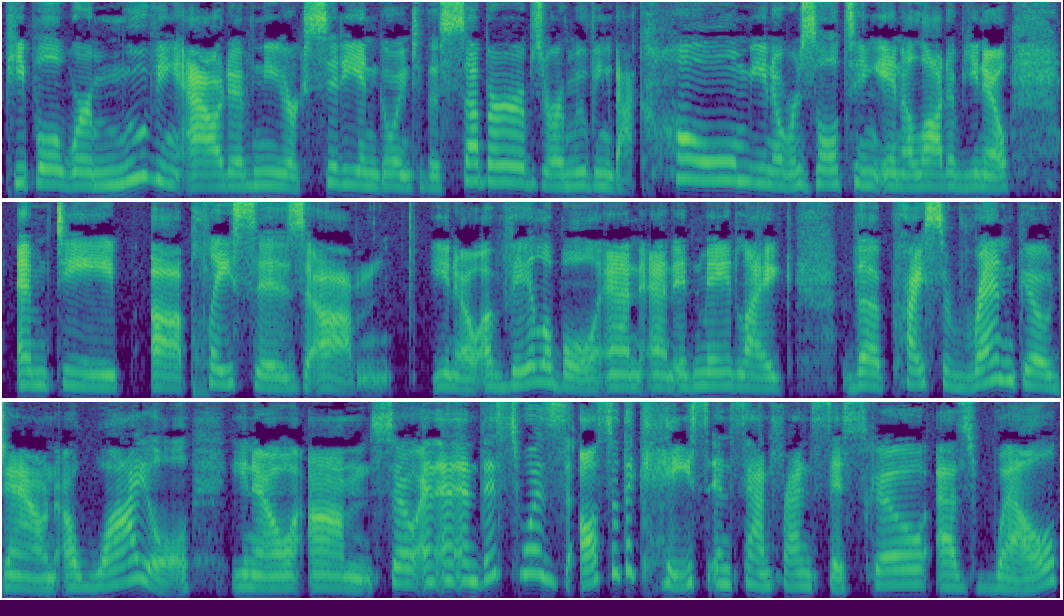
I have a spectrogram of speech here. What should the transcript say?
people were moving out of New York City and going to the suburbs or moving back home, you know, resulting in a lot of, you know, empty uh, places um, you know available and and it made like the price of rent go down a while you know um so and and this was also the case in San Francisco as well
